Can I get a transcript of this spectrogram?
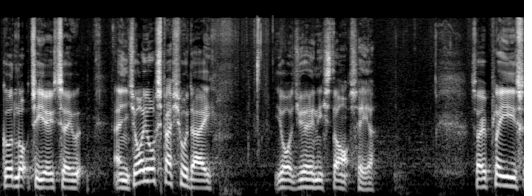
Good luck to you two. Enjoy your special day. Your journey starts here. So please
